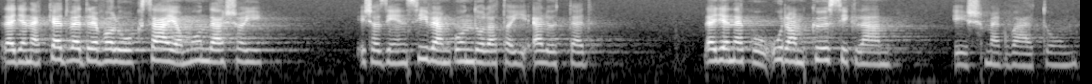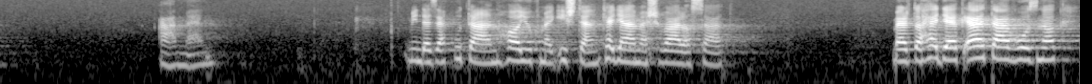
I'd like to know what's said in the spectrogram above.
Legyenek kedvedre valók szája mondásai, és az én szívem gondolatai előtted. Legyenek, ó Uram, kősziklám és megváltóm. Amen. Mindezek után halljuk meg Isten kegyelmes válaszát. Mert a hegyek eltávoznak,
